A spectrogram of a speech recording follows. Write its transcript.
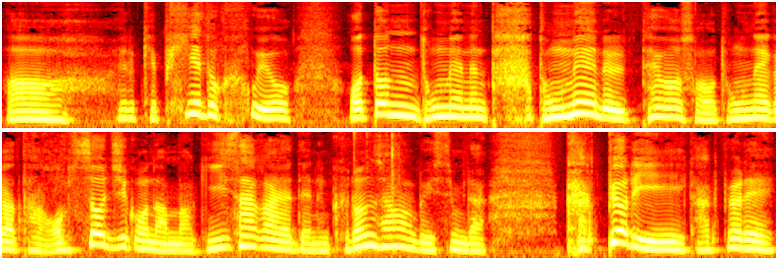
어, 이렇게 피해도 크고요. 어떤 동네는 다 동네를 태워서 동네가 다 없어지거나 막 이사 가야 되는 그런 상황도 있습니다. 각별히 각별히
